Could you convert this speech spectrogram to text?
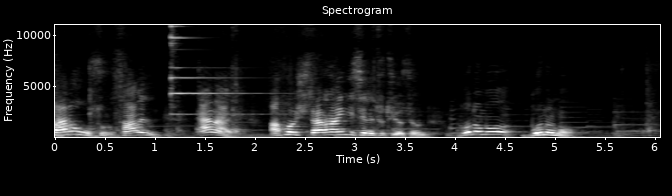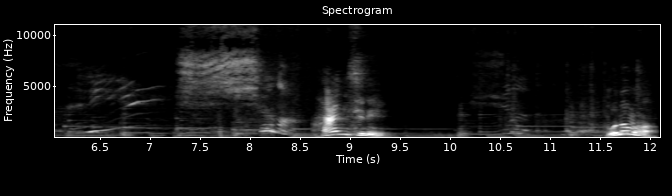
sarı olsun sarı. Evet. Afoş sen hangisini tutuyorsun? Bunu mu bunu mu? Şuna. Hangisini? Bunu mu?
